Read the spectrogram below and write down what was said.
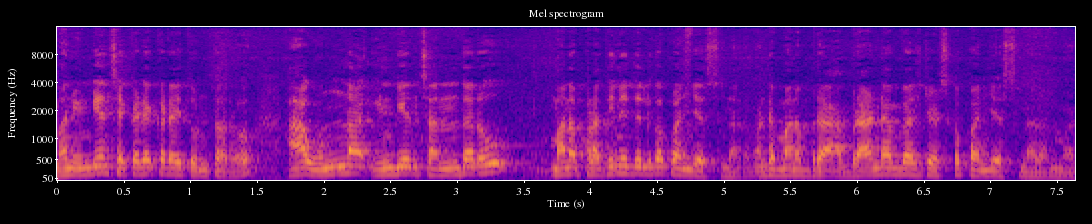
మన ఇండియన్స్ ఎక్కడెక్కడైతే ఉంటారో ఆ ఉన్న ఇండియన్స్ అందరూ మన ప్రతినిధులుగా పనిచేస్తున్నారు. అంటే మన బ్రా బ్రాండ్ అంబాసిడర్స్గా పనిచేస్తున్నారు అనమాట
